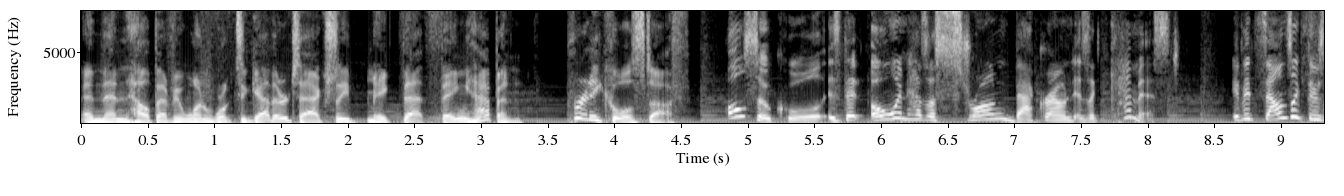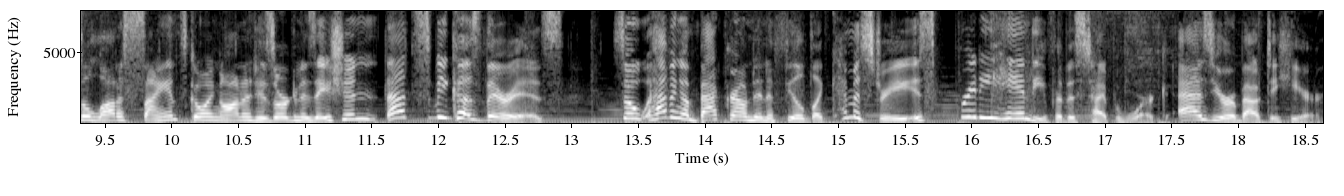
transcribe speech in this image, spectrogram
and then help everyone work together to actually make that thing happen. Pretty cool stuff. Also, cool is that Owen has a strong background as a chemist. If it sounds like there's a lot of science going on at his organization, that's because there is. So, having a background in a field like chemistry is pretty handy for this type of work, as you're about to hear.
